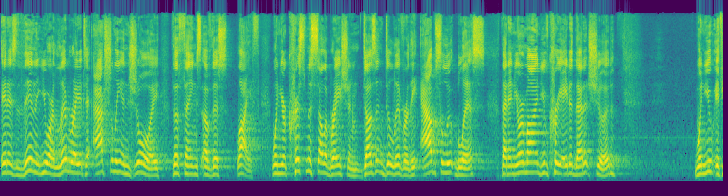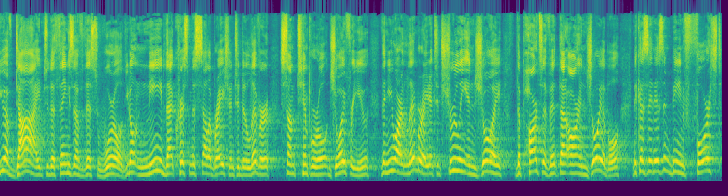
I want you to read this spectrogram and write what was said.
it is then that you are liberated to actually enjoy the things of this life. When your Christmas celebration doesn't deliver the absolute bliss that in your mind you've created that it should, when you if you have died to the things of this world you don't need that christmas celebration to deliver some temporal joy for you. Then you are liberated to truly enjoy the parts of it that are enjoyable because it isn't being forced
